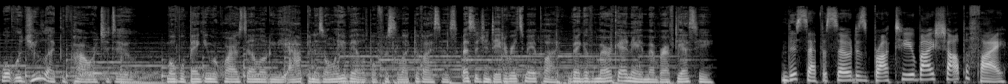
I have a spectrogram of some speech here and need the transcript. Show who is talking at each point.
Speaker 1: What would you like the power to do? Mobile banking requires downloading the app and is only available for select devices. Message and data rates may apply. Bank of America and a member FDIC.
Speaker 2: This episode is brought to you by Shopify.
